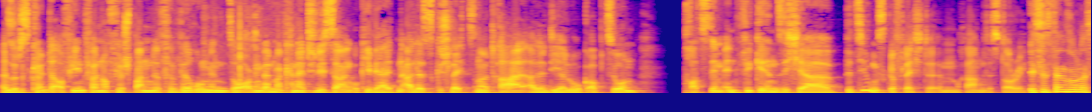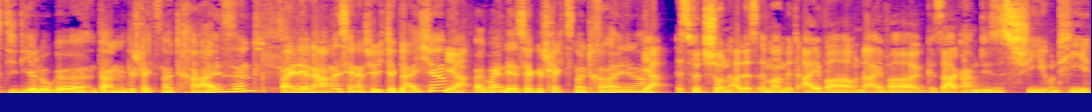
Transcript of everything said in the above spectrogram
Also das könnte auf jeden Fall noch für spannende Verwirrungen sorgen, denn man kann natürlich sagen, okay, wir halten alles geschlechtsneutral, alle Dialogoptionen trotzdem entwickeln sich ja Beziehungsgeflechte im Rahmen der Story. Ist es denn so, dass die Dialoge dann geschlechtsneutral sind? Weil der Name ist ja natürlich der gleiche Ja. bei beiden, der ist ja geschlechtsneutral, der Name. Ja, es wird schon alles immer mit Iva und Iva gesagt, Ah. um dieses She und He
